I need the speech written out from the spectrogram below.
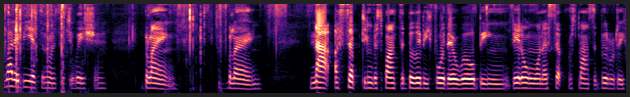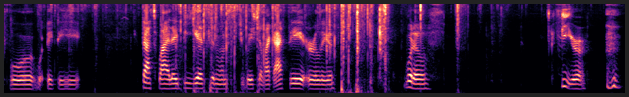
Why they BSing on the situation? Blame. Blame. Not accepting responsibility for their well being. They don't want to accept responsibility for what they did. That's why they BSing on the situation, like I said earlier. What else? Fear.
